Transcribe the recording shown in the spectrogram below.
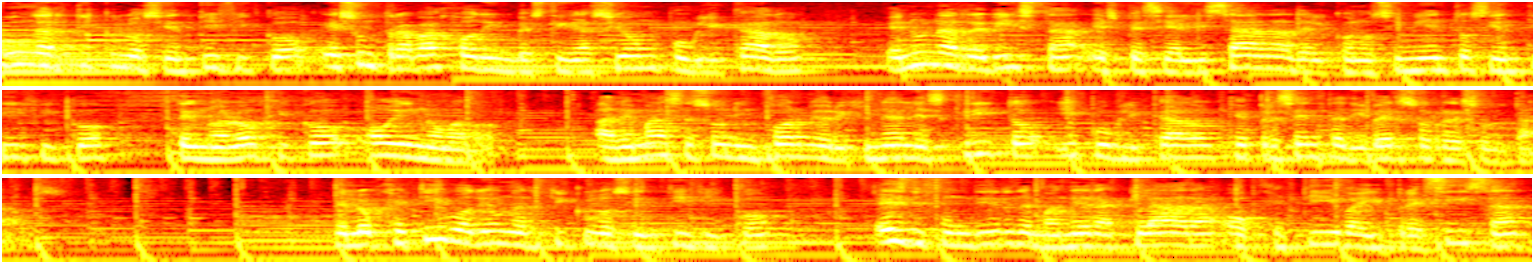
Un artículo científico es un trabajo de investigación publicado en una revista especializada del conocimiento científico, tecnológico o innovador. Además es un informe original escrito y publicado que presenta diversos resultados. El objetivo de un artículo científico es difundir de manera clara, objetiva y precisa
